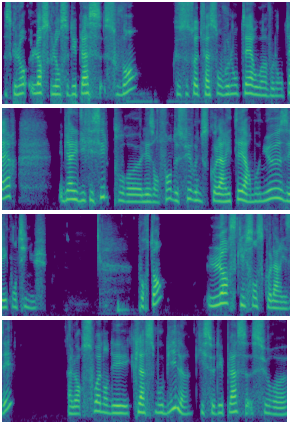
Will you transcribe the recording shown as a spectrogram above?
Parce que lor- lorsque l'on se déplace souvent, que ce soit de façon volontaire ou involontaire, eh bien, il est difficile pour euh, les enfants de suivre une scolarité harmonieuse et continue. Pourtant, lorsqu'ils sont scolarisés, alors soit dans des classes mobiles qui se déplacent sur, heu,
